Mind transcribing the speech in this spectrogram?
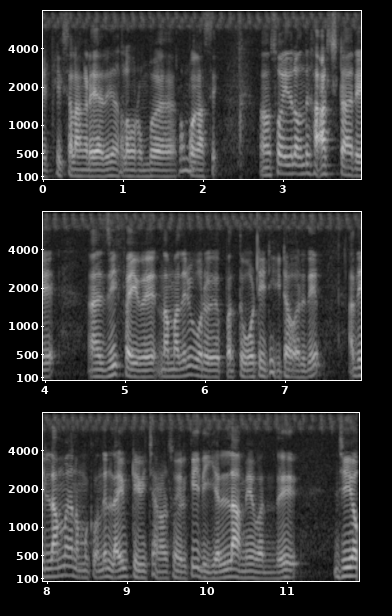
நெட்ஃப்ளிக்ஸ் எல்லாம் கிடையாது. அதெல்லாம் ரொம்ப ரொம்ப காசு. ஸோ இதில் வந்து ஹாட் ஸ்டாரு ஜி ஃபைவ் இந்த மாதிரி ஒரு பத்து ஓடிடி கிட்ட வருது. அது இல்லாமல் நமக்கு வந்து லைவ் டிவி சேனல்ஸும் இருக்குது இது எல்லாமே வந்து ஜியோ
